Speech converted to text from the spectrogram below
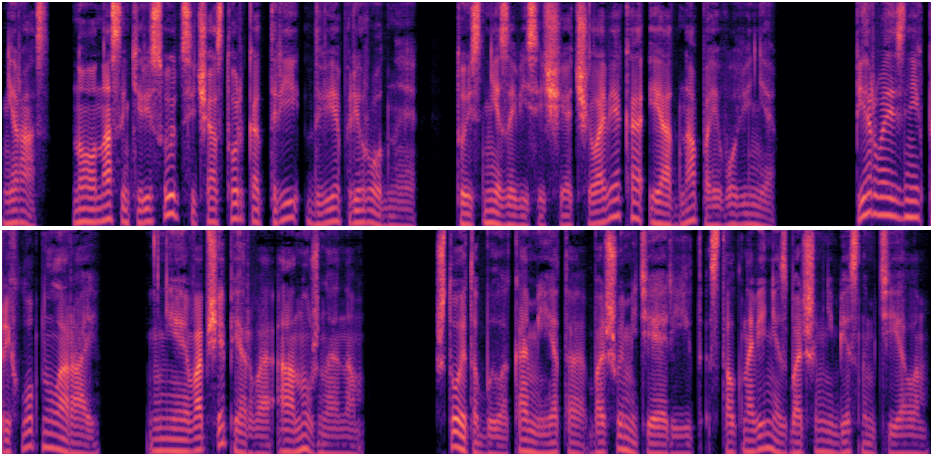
не раз. Но нас интересуют сейчас только три две природные, то есть не зависящие от человека и одна по его вине. Первая из них прихлопнула рай. Не вообще первая, а нужная нам. Что это было? Комета, большой метеорит, столкновение с большим небесным телом.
